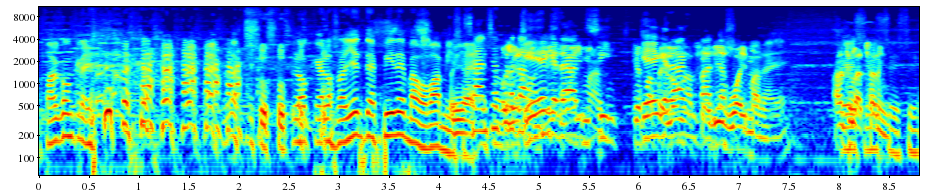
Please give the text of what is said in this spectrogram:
Está, Falcon Crest. Lo que los oyentes piden, vamos, va a mí. Oiga, Sánchez. Qué gran, sin- qué qué gran banda sonora, ¿eh? Ángela Sí, Channing. sí, sí,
